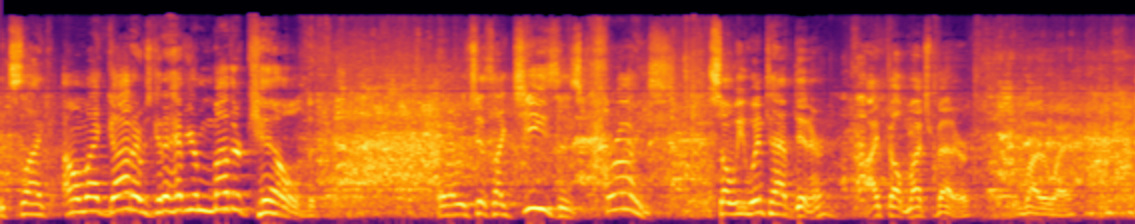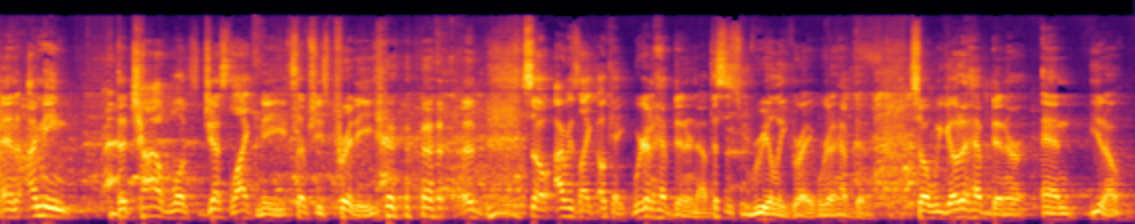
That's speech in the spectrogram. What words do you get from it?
It's like, oh my God, I was gonna have your mother killed. And I was just like, Jesus Christ. So we went to have dinner. I felt much better, by the way. And I mean, the child looks just like me, except she's pretty. so I was like, okay, we're gonna have dinner now. This is really great. We're gonna have dinner. So we go to have dinner, and you know,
